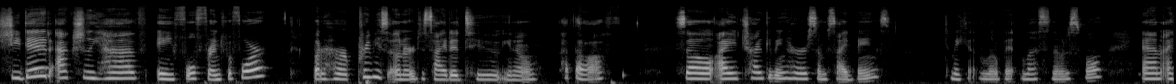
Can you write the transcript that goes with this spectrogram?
she did actually have a full fringe before, but her previous owner decided to, you know, cut that off. So I tried giving her some side bangs to make it a little bit less noticeable. And I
